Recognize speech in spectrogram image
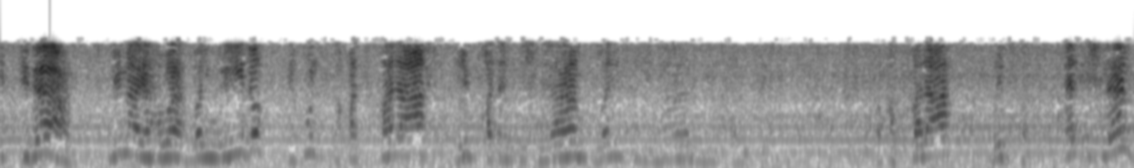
اتباعا لما يهواه ويريده يقول لقد خلع ربقة الإسلام والإيمان بالخلق فقد خلع ربقة الإسلام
